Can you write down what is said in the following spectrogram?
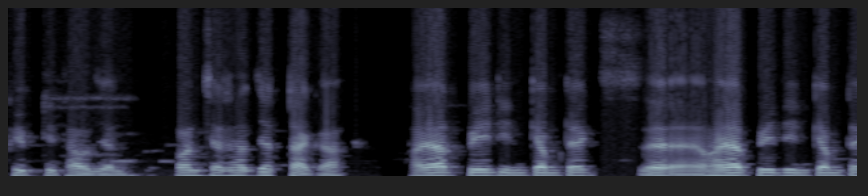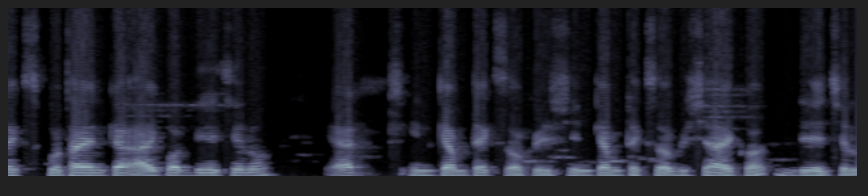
ফিফটি থাউজেন্ড পঞ্চাশ হাজার টাকা। Where paid income tax where paid income tax কোথায় ইনকাম আয়কর দিয়েছিল? At income tax office income tax অফিসে আয়কর দিয়েছিল।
